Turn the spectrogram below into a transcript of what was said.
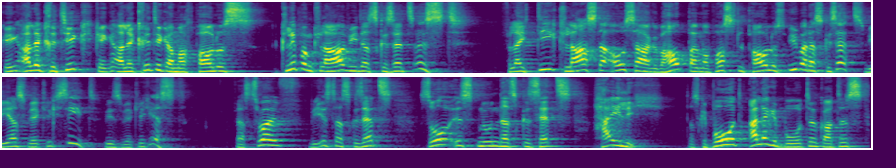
Gegen alle Kritik, gegen alle Kritiker macht Paulus klipp und klar, wie das Gesetz ist. Vielleicht die klarste Aussage überhaupt beim Apostel Paulus über das Gesetz, wie er es wirklich sieht, wie es wirklich ist. Vers 12, wie ist das Gesetz? So ist nun das Gesetz heilig. Das Gebot, alle Gebote Gottes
